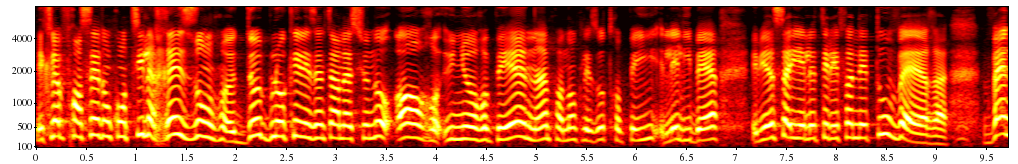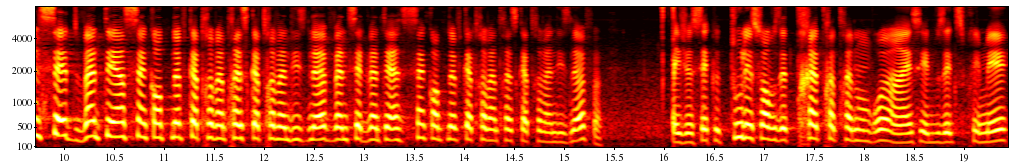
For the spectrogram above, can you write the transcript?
Les clubs français ont-ils raison de bloquer les internationaux hors Union européenne hein, pendant que les autres pays les libèrent? Eh bien, ça y est, le téléphone est ouvert. 27 21 59 93 99, 27 21 59 93 99. Et je sais que tous les soirs, vous êtes très, très, très nombreux hein, à essayer de vous exprimer.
